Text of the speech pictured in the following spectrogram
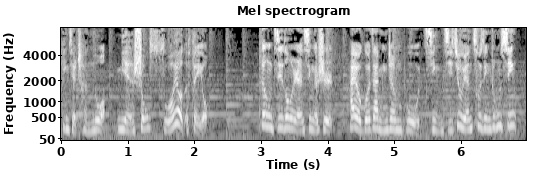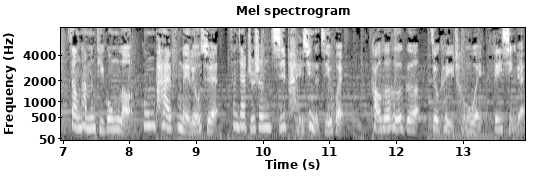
并且承诺免收所有的费用。更激动人心的是，还有国家民政部紧急救援促进中心向他们提供了公派赴美留学、参加直升机培训的机会，考核合格就可以成为飞行员。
